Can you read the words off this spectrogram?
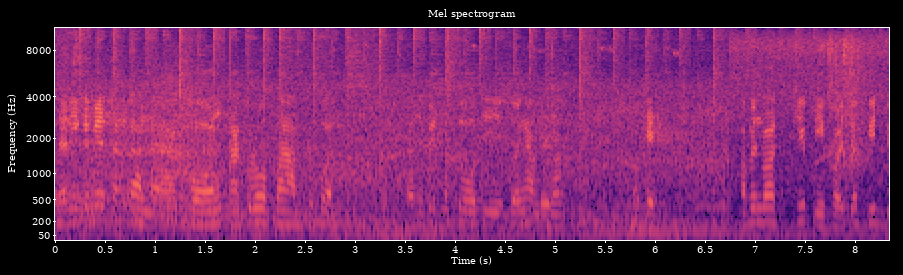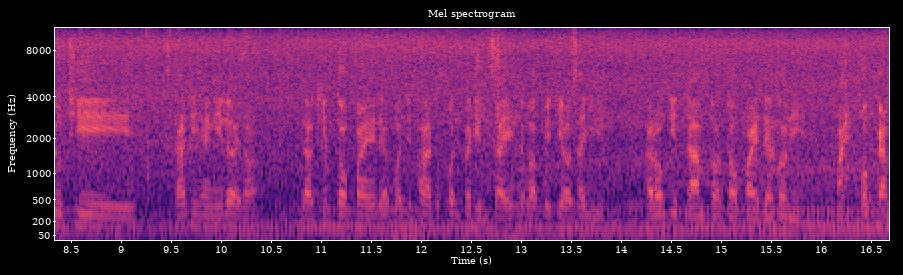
และนี่ก็เป็นทั้งด้านหนาของอาโกรฟาร์มทุกคนก็จะเป็นประตูที่สวยงามเลยเนาะโอเค เอาเป็นว่าคลิปนี้ขอยจะปิดอยู่ที่สถานที่แห่งนี้เลยเนาะแล้วคลิปต่อไปเดี๋ยวขอจะพาทุกคนไปดินไซหรือว่าไปเที่ยวไซอีกก็ลองติดตามตอนต่อไปแต่ตอนนี้ไปพบกัน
